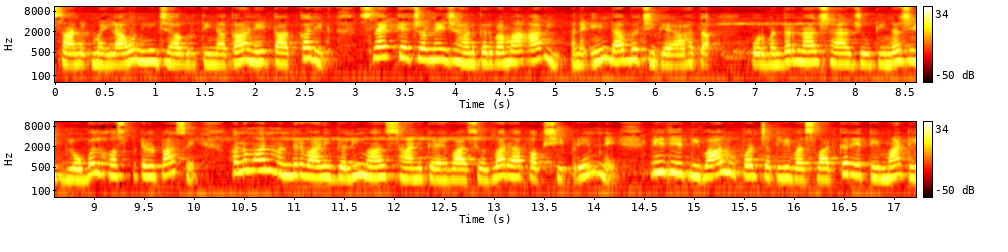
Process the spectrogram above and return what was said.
સ્થાનિક મહિલાઓની જાગૃતિના કારણે તાત્કાલિક સ્નેક કેચરને જાણ કરવામાં આવી અને ઈંડા બચી ગયા હતા. પોરબંદરના છાયા ચોકી નજીક ગ્લોબલ હોસ્પિટલ પાસે હનુમાન મંદિરવાળી ગલીમાં સ્થાનિક રહેવાસીઓ દ્વારા પક્ષી પ્રેમને લીધે દિવાલ ઉપર ચકલી વસવાટ કરે તે માટે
